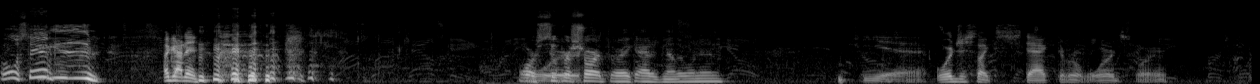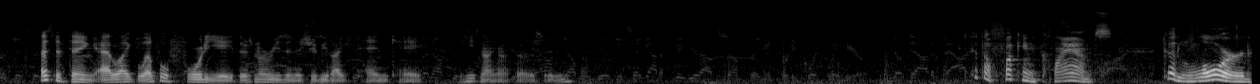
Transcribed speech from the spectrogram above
Oh, Stan! I got in. or super Or- short, like added another one in. Yeah. Or just like stack the rewards for it. That's the thing. At like level 48, there's no reason it should be like 10k. He's not gonna throw this, is he? Look at the fucking clamps. Good lord.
